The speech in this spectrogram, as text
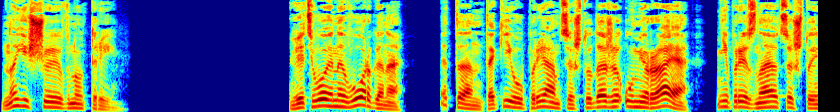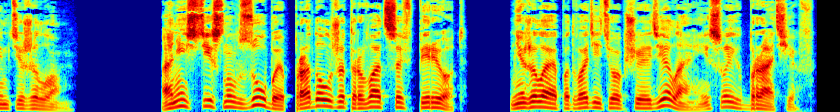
но еще и внутри. Ведь воины Воргана — это такие упрямцы, что даже умирая, не признаются, что им тяжело. Они, стиснув зубы, продолжат рваться вперед, не желая подводить общее дело и своих братьев.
